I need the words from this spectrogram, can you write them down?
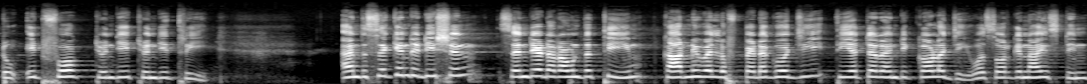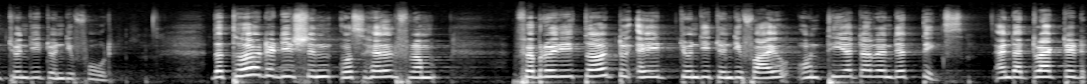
to ITFOC 2023. And the second edition, centered around the theme Carnival of Pedagogy, Theatre and Ecology, was organized in 2024. The third edition was held from February 3rd to 8, 2025 on theatre and ethics and attracted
